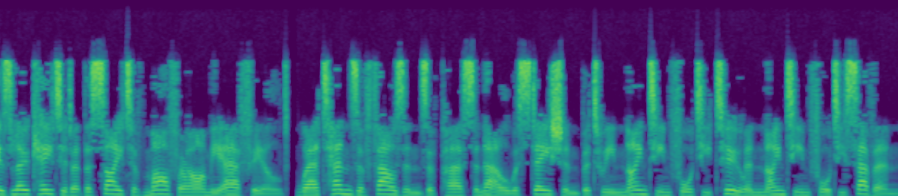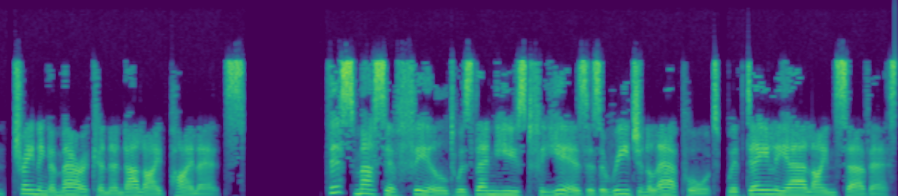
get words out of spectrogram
is located at the site of Marfa Army Airfield, where tens of thousands of personnel were stationed between 1942 and 1947, training American and Allied pilots. This massive field was then used for years as a regional airport, with daily airline service.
